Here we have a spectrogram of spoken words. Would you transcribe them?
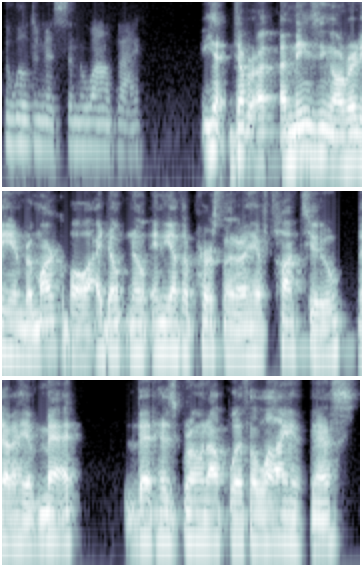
the wilderness and the wildlife. Yeah, Deborah, amazing already and remarkable. I don't know any other person that I have talked to that I have met that has grown up with a lioness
